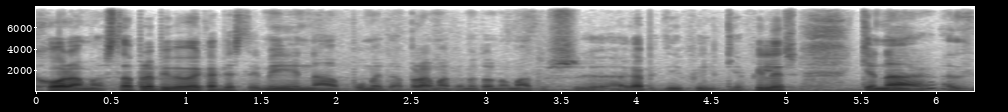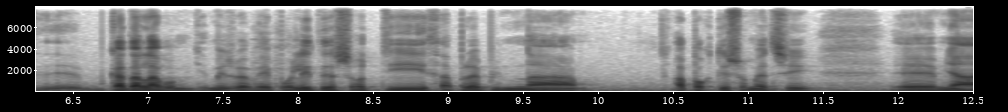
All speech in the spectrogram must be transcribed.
χώρα μας. Θα πρέπει βέβαια κάποια στιγμή να πούμε τα πράγματα με το όνομά τους αγαπητοί φίλοι και φίλες και να καταλάβουμε κι εμείς βέβαια οι πολίτες ότι θα πρέπει να αποκτήσουμε έτσι ε, μια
